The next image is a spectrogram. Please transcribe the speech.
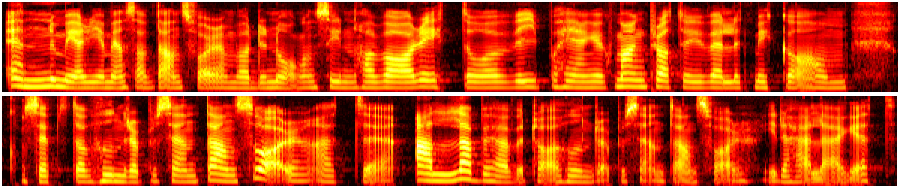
ännu mer gemensamt ansvar än vad det någonsin har varit. Och vi på Hej Engagemang pratar ju väldigt mycket om konceptet av 100% ansvar. Att eh, alla behöver ta 100% ansvar i det här läget.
